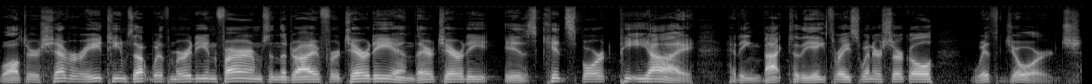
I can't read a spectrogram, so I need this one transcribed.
Walter Cheverie teams up with Meridian Farms in the drive for charity, and their charity is Kidsport PEI, heading back to the eighth race winner circle with George.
